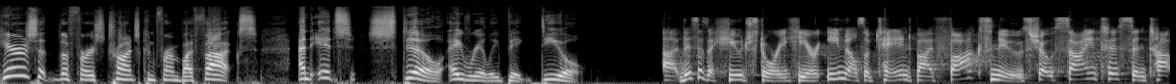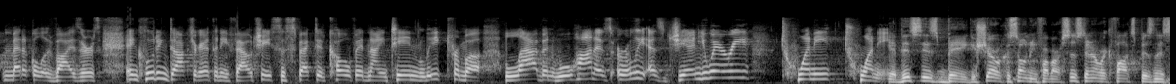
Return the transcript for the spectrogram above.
Here's the first tranche confirmed by Fox, and it's still a really big deal. Uh, this is a huge story here. Emails obtained by Fox News show scientists and top medical advisors, including Dr. Anthony Fauci, suspected COVID 19 leaked from a lab in Wuhan as early as January 2020. Yeah, this is big. Cheryl Casone from our sister network Fox Business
